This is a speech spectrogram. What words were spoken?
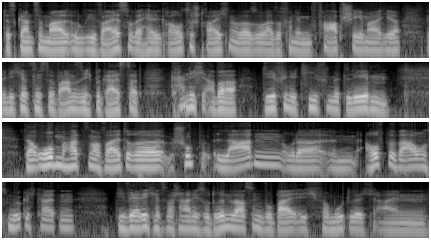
das Ganze mal irgendwie weiß oder hellgrau zu streichen oder so. Also von dem Farbschema hier bin ich jetzt nicht so wahnsinnig begeistert, kann ich aber definitiv mit leben. Da oben hat es noch weitere Schubladen oder ähm, Aufbewahrungsmöglichkeiten. Die werde ich jetzt wahrscheinlich so drin lassen, wobei ich vermutlich ein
